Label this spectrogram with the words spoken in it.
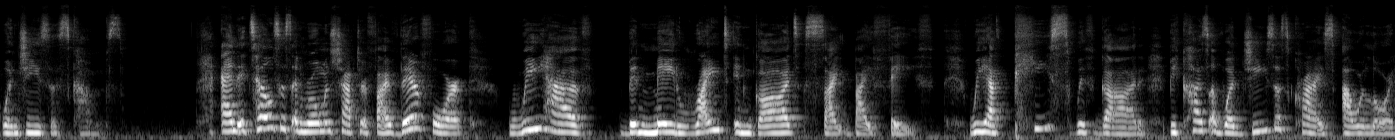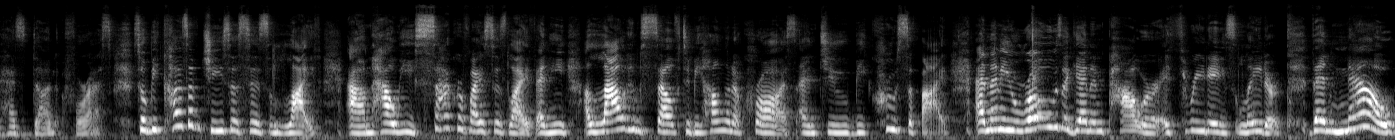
when Jesus comes? And it tells us in Romans chapter 5, therefore, we have been made right in God's sight by faith. We have peace with God because of what Jesus Christ, our Lord, has done for us. So, because of Jesus's life, um, how he sacrificed his life and he allowed himself to be hung on a cross and to be crucified, and then he rose again in power three days later, then now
